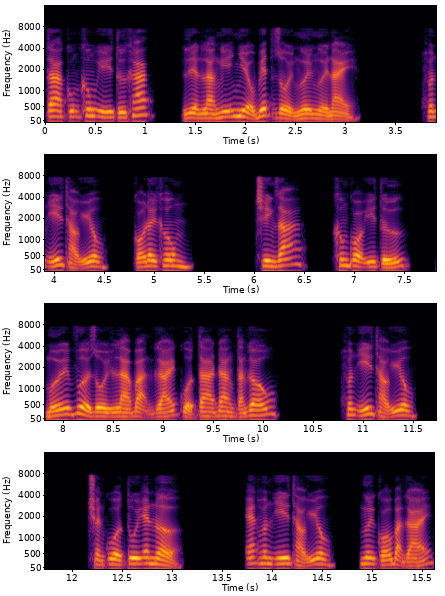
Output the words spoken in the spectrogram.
ta cũng không ý tứ khác, liền là nghĩ nhiều biết rồi ngươi người này. Huân y thảo yêu, có đây không? Trình giã, không có ý tứ, mới vừa rồi là bạn gái của ta đang tán gẫu. Huân y thảo yêu. Chuyện của tôi N. S Huân y thảo yêu, ngươi có bạn gái.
